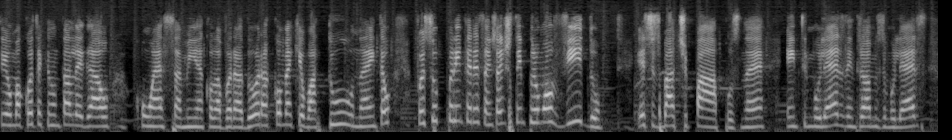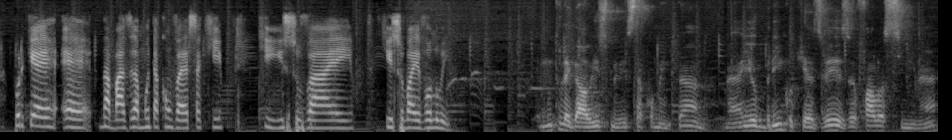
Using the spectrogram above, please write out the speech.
tem uma coisa que não está legal com essa minha colaboradora, como é que eu atuo, né? Então, foi super interessante. A gente tem promovido esses bate-papos, né, entre mulheres, entre homens e mulheres, porque é, é na base da muita conversa que, que isso vai que isso vai evoluir. É muito legal isso, Melissa está comentando, né? E eu brinco que às vezes eu falo assim, né?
